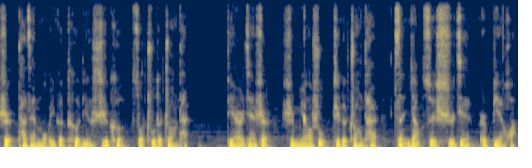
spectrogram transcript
是它在某一个特定时刻所处的状态，第二件事儿是描述这个状态怎样随时间而变化。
